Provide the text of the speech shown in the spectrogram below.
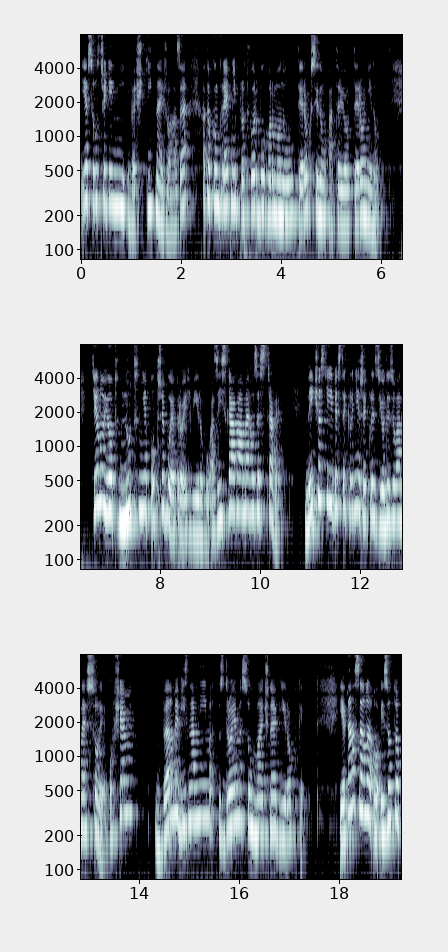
je soustředění ve štítné žláze, a to konkrétně pro tvorbu hormonů tyroxinu a triotyroninu. Tělo jod nutně potřebuje pro jejich výrobu a získáváme ho ze stravy. Nejčastěji byste klidně řekli z jodizované soli, ovšem velmi významným zdrojem jsou mléčné výrobky. Jedná se ale o izotop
